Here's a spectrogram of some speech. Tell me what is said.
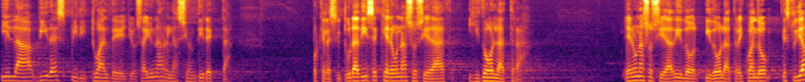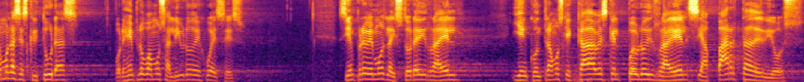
y la vida espiritual de ellos? Hay una relación directa. Porque la escritura dice que era una sociedad idólatra. Era una sociedad idólatra. Y cuando estudiamos las escrituras, por ejemplo, vamos al libro de jueces, siempre vemos la historia de Israel y encontramos que cada vez que el pueblo de Israel se aparta de Dios,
